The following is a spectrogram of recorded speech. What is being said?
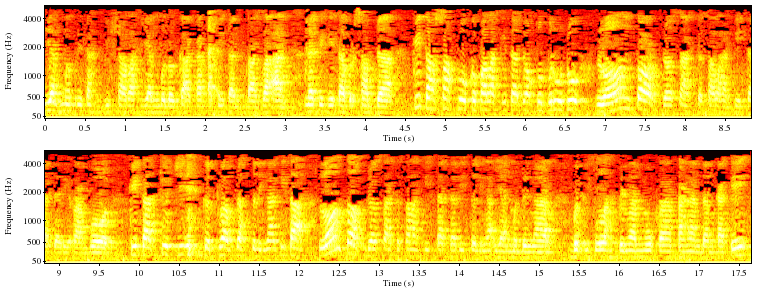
yang memberikan bisyarah yang melegakan hati dan perasaan. Nabi kita bersabda, kita sapu kepala kita di waktu berudu, lontor dosa kesalahan kita dari rambut. Kita cuci kedua belas telinga kita, lontor dosa kesalahan kita dari telinga yang mendengar. Begitulah dengan muka, tangan, dan kaki.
